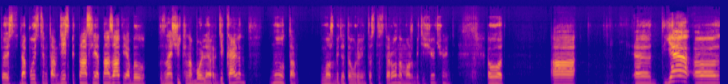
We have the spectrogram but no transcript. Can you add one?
То есть, допустим, там 10-15 лет назад я был значительно более радикален. Ну, там, может быть, это уровень тестостерона, может быть, еще что-нибудь. Вот. А, э, я э,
